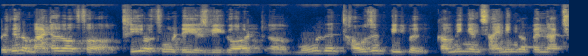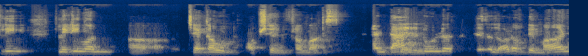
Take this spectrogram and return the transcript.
within a matter of uh, three or four days, we got uh, more than thousand people coming and signing up and actually clicking on uh, checkout option from us. and that mm. told us there's a lot of demand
